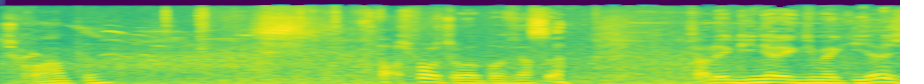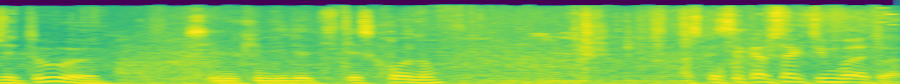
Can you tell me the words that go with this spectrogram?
Je crois un peu. Franchement, je vois pas faire ça. Faire le guignol avec du maquillage et tout. Euh... C'est mieux qu'une vie de petit escroc, non? Parce que c'est comme ça que tu me vois, toi.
